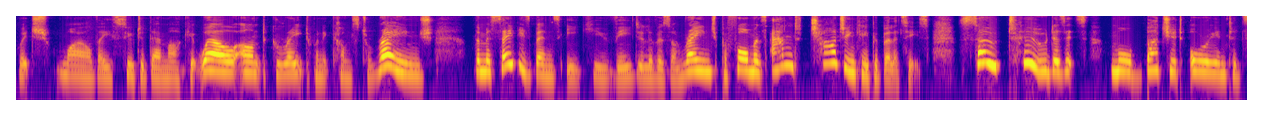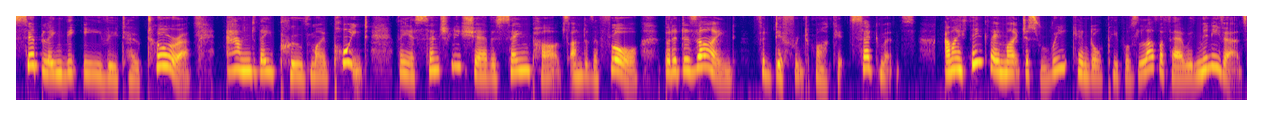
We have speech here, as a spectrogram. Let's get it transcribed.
which, while they suited their market well, aren't great when it comes to range, the Mercedes Benz EQV delivers on range, performance, and charging capabilities. So too does its more budget oriented sibling, the eVito Tourer. And they prove my point. They essentially share the same parts under the floor, but are designed for different market segments. And I think they might just rekindle people's love affair with minivans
